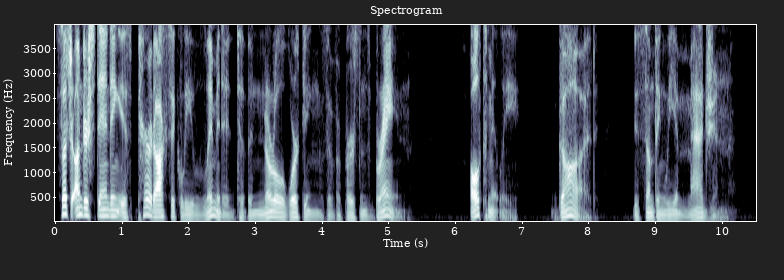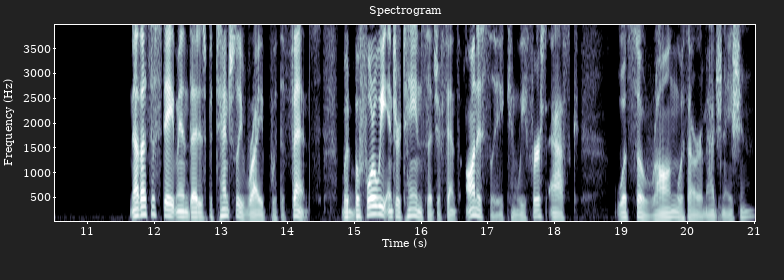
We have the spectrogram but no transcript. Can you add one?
Such understanding is paradoxically limited to the neural workings of a person's brain. Ultimately, God is something we imagine. Now, that's a statement that is potentially ripe with offense, but before we entertain such offense honestly, can we first ask what's so wrong with our imagination?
